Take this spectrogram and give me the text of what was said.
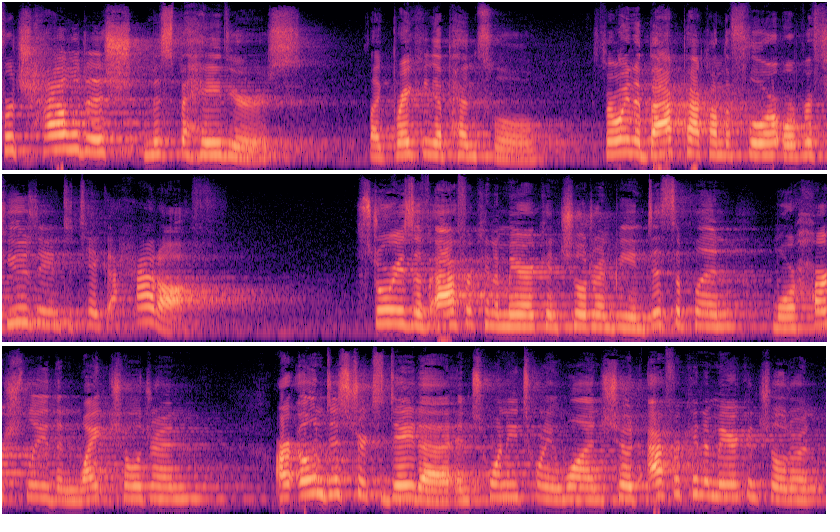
for childish misbehaviors like breaking a pencil, throwing a backpack on the floor, or refusing to take a hat off. Stories of African American children being disciplined more harshly than white children. Our own district's data in 2021 showed African American children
